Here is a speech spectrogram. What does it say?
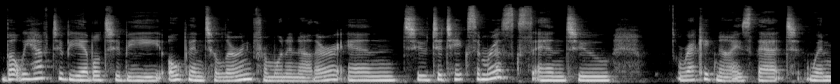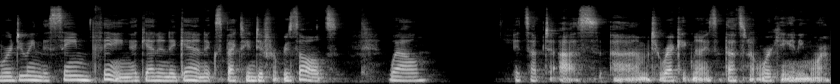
But we have to be able to be open to learn from one another and to to take some risks and to recognize that when we're doing the same thing again and again, expecting different results, well, it's up to us um, to recognize that that's not working anymore.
